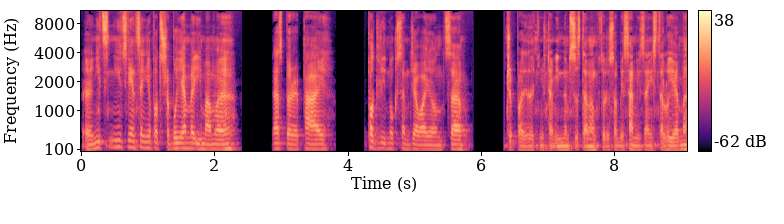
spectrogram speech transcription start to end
e, nic, nic więcej nie potrzebujemy i mamy Raspberry Pi pod Linuxem działające, czy pod jakimś tam innym systemem, który sobie sami zainstalujemy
